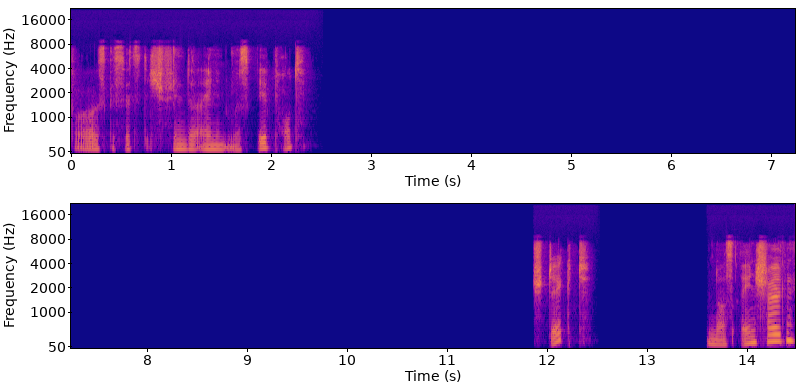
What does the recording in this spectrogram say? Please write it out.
Vorausgesetzt, ich finde einen USB-Port. Steckt. NAS einschalten.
